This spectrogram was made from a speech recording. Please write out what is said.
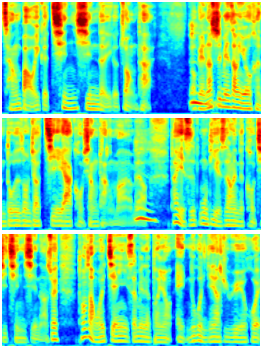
常保一个清新的一个状态。OK，那市面上也有很多这种叫洁牙口香糖嘛，有没有？它也是目的也是让你的口气清新啊。所以通常我会建议身边的朋友，哎，如果你今天要去约会，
